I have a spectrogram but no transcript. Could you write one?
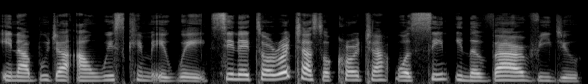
in Abuja and whisked him away. Senator Rochas Okorocha was seen in a viral video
